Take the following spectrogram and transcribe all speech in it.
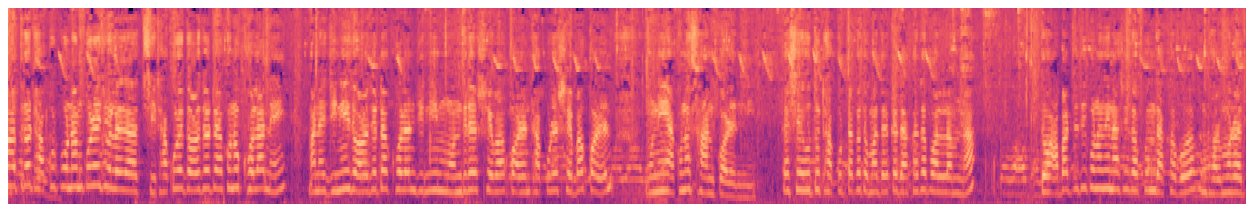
মাত্র ঠাকুর প্রণাম করে চলে যাচ্ছি। ঠাকুরের দরজাটা এখনও খোলা নেই। মানে যিনি দরজাটা খোলেন, যিনি মন্দিরের সেবা করেন, ঠাকুরের সেবা করেন, উনি এখনও স্নান করেননি। তা সেহেতু ঠাকুরটাকে তোমাদেরকে দেখাতে পারলাম না। তো আবার যদি কোনোদিন আসি তখন দেখাবো, ধর্মরাজ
